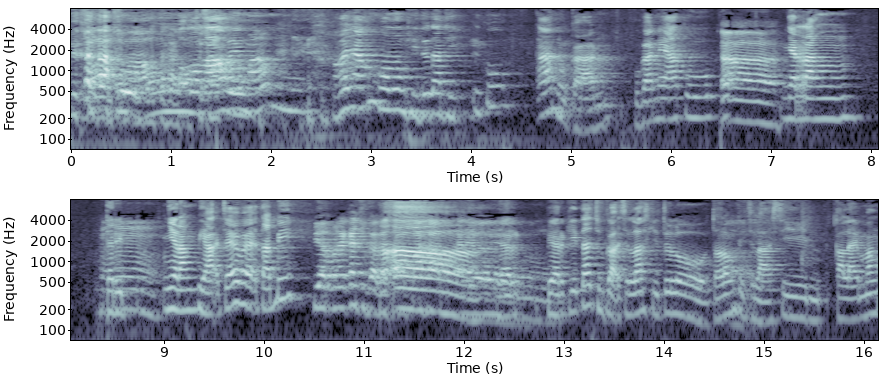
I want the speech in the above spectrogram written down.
Mau ngomong mau mau. makanya aku ngomong gitu tadi itu anu kan bukannya aku nyerang dari nyerang pihak cewek tapi biar mereka juga eh, eh, biar biar kita juga jelas gitu loh. Tolong dijelasin kalau emang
